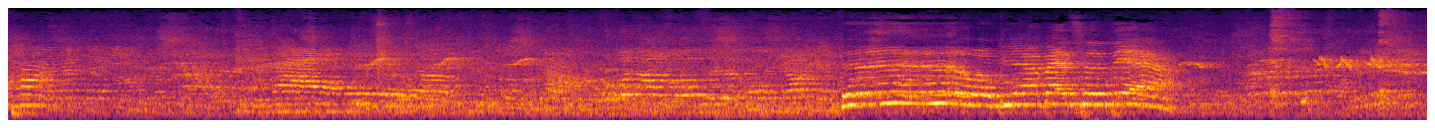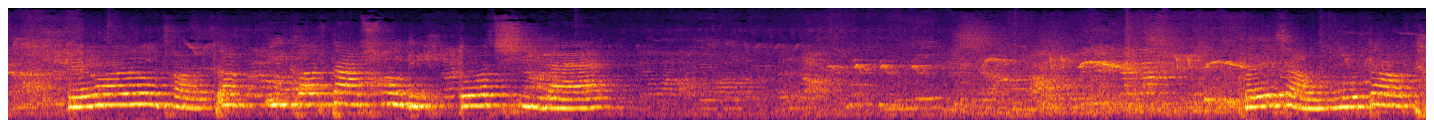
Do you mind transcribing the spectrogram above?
怕。嗯，我不要被吃掉。梅花鹿跑到一棵大树里躲起来，可以找不到它。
